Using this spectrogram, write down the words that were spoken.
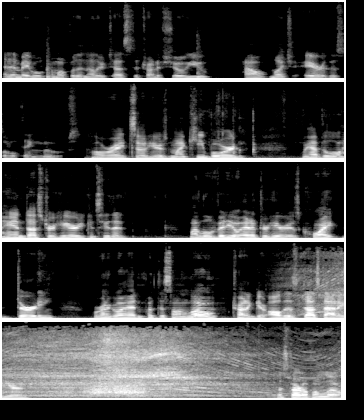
and then maybe we'll come up with another test to try to show you how much air this little thing moves. All right, so here's my keyboard. We have the little hand duster here. You can see that my little video editor here is quite dirty. We're gonna go ahead and put this on low, try to get all this dust out of here. Let's start off on low.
